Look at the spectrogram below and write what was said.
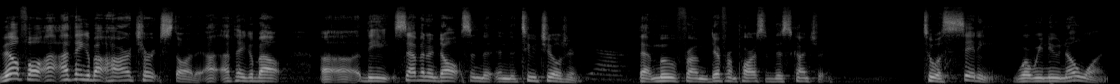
They'll fall. I think about how our church started. I think about uh, the seven adults and the, and the two children that moved from different parts of this country to a city where we knew no one.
